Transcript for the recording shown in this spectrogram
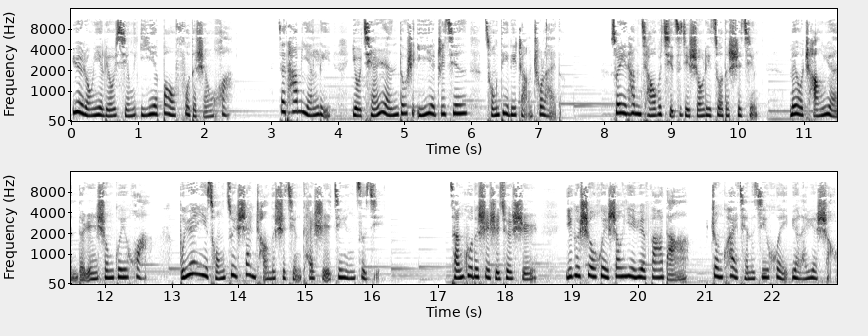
越容易流行一夜暴富的神话。在他们眼里，有钱人都是一夜之间从地里长出来的，所以他们瞧不起自己手里做的事情，没有长远的人生规划，不愿意从最擅长的事情开始经营自己。残酷的事实却是，一个社会商业越发达，赚快钱的机会越来越少，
